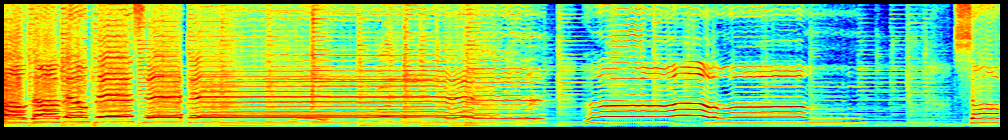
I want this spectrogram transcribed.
Só faltava eu perceber. Oh, Só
